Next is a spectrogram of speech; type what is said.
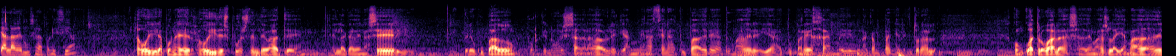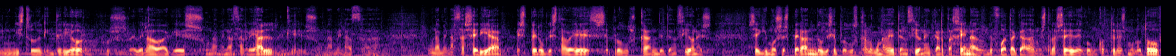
¿Ya la denuncia la policía? La voy a ir a poner hoy después del debate en, en la cadena SER y preocupado porque no es agradable que amenacen a tu padre, a tu madre y a tu pareja en medio de una campaña electoral con cuatro balas. Además, la llamada del ministro del Interior pues, revelaba que es una amenaza real, que es una amenaza, una amenaza seria. Espero que esta vez se produzcan detenciones. Seguimos esperando que se produzca alguna detención en Cartagena, donde fue atacada nuestra sede con cócteles Molotov.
